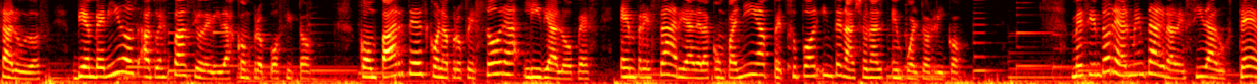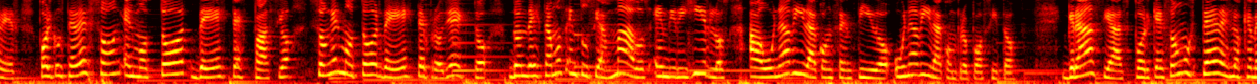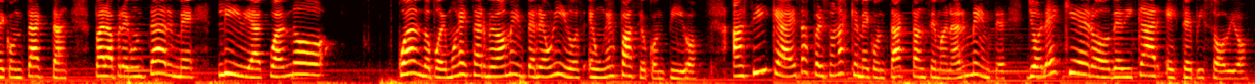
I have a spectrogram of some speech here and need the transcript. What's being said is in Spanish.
Saludos, bienvenidos a tu espacio de vidas con propósito. Compartes con la profesora Lidia López, empresaria de la compañía Pet Support International en Puerto Rico. Me siento realmente agradecida de ustedes porque ustedes son el motor de este espacio, son el motor de este proyecto donde estamos entusiasmados en dirigirlos a una vida con sentido, una vida con propósito. Gracias porque son ustedes los que me contactan para preguntarme, Lidia, ¿cuándo cuando podemos estar nuevamente reunidos en un espacio contigo. Así que a esas personas que me contactan semanalmente, yo les quiero dedicar este episodio.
